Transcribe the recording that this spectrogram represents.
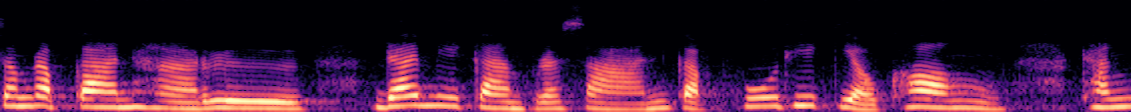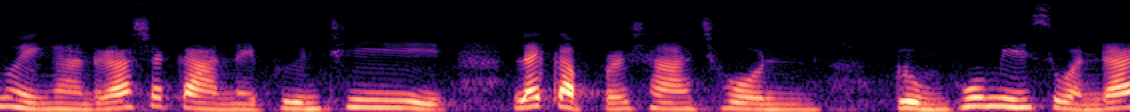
สำหรับการหารือได้มีการประสานกับผู้ที่เกี่ยวข้อง ทั้งหน่วยงานราชการในพื้นที่ และกับประชาชน กลุ่มผู้มีส่วนได้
